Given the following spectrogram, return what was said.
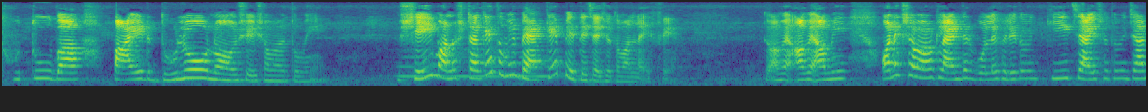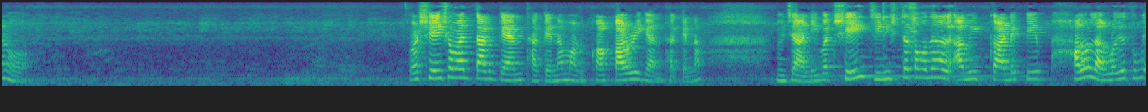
থুতু বা পায়ের ধুলো নও সেই সময় তুমি। সেই মানুষটাকে তুমি ব্যাকে পেতে চাইছো তোমার লাইফে তো আমি আমি আমি অনেক সময় আমার ক্লায়েন্টদের বলে ফেলি, তুমি কি চাইছো তুমি জানো? এবার সেই সময় তার জ্ঞান থাকে না মানুষ কারোরই জ্ঞান থাকে না, আমি জানি বাট সেই জিনিসটা তোমাদের আমি কার্ডে পেয়ে ভালো লাগল যে তুমি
